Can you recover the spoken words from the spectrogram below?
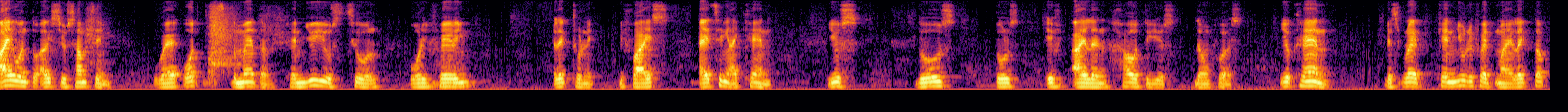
I want to ask you something. Where what's the matter? Can you use tool for referring electronic device? I think I can use those tools if I learn how to use them first. You can. That's great. Can you refresh my laptop?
